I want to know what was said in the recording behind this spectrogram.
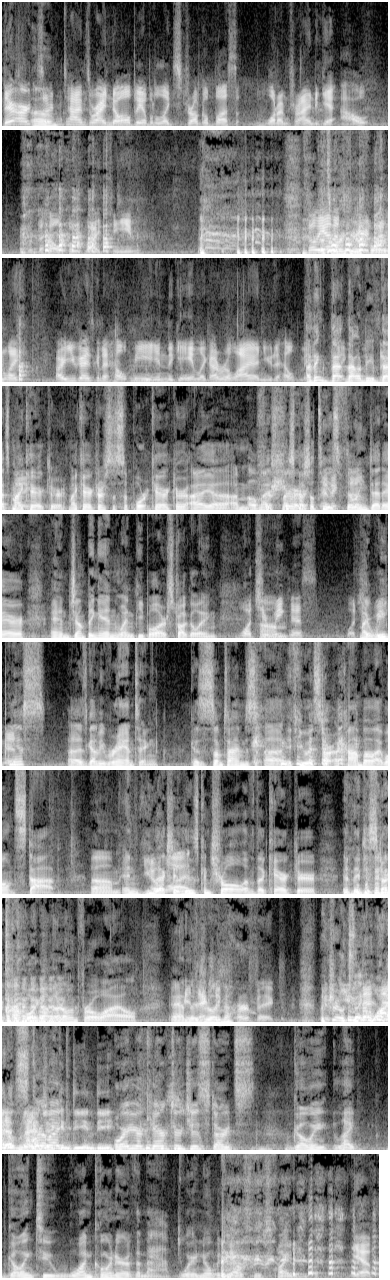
There are Um, certain times where I know I'll be able to like struggle bust what I'm trying to get out with the help of my team. So yeah, That's what that's we're here weird. for. Then like, are you guys gonna help me in the game? Like, I rely on you to help me. I think that like, that would be that's my character. My character is a support character. I uh, I'm, Oh, my, for my specialty That is makes filling sense. dead air and jumping in when people are struggling. What's your um, weakness? What's My your weakness uh, has got to be ranting because sometimes uh, if you would start a combo, I won't stop. Um, and you, know actually what? lose control of the character, and they just start comboing on their own for a while. And It's there's really no, perfect. there's really It's like wild way- magic like- in D and D. Or your character just starts going like going to one corner of the map where nobody else is fighting. Yep.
